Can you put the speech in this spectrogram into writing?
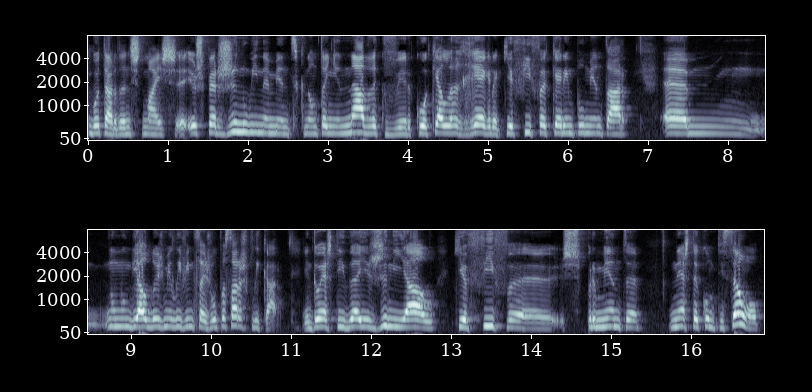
Boa tarde, antes de mais, eu espero genuinamente que não tenha nada a ver com aquela regra que a FIFA quer implementar um, no Mundial de 2026. Vou passar a explicar. Então, esta ideia genial que a FIFA eh, experimenta nesta competição, ou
